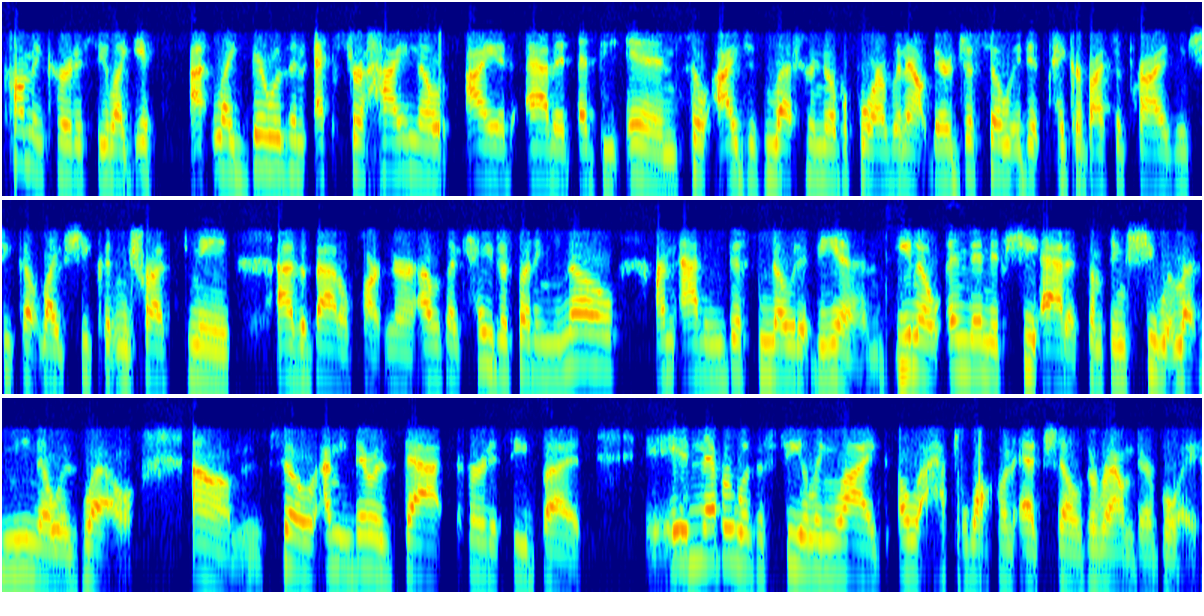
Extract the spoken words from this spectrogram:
common courtesy. Like if I, like there was an extra high note I had added at the end, so I just let her know before I went out there, just so it didn't take her by surprise, and she felt like she couldn't trust me as a battle partner. I was like, hey, just letting you know, I'm adding this note at the end, you know. And then if she added something, she would let me know as well. Um, so I mean, there was that courtesy, but it never was a feeling like, oh, I have to walk on eggshells around their voice.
